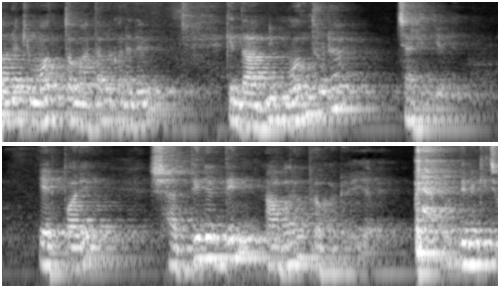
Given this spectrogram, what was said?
আপনাকে মত্ত মাতাল করে দেবে, কিন্তু আপনি মন্ত্রটা চালিয়ে যাবেন। এরপরে সাত দিনের দিন আবারও প্রকট হয়ে যাবে। দিনে কিছু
